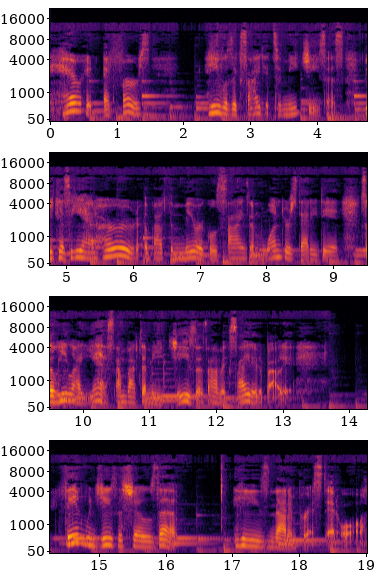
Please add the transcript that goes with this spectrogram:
Herod, at first, he was excited to meet Jesus because he had heard about the miracles, signs, and wonders that he did. So he like, yes, I'm about to meet Jesus. I'm excited about it. Then when Jesus shows up, he's not impressed at all.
